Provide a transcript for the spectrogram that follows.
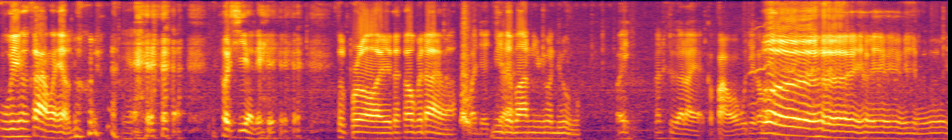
กูปีนข้างๆมาแอบดูเนี่ยโคตรเชี่ยเลยสปรอยแต่เข้าไม่ได้วะวันเดียวมีเชี่ยแต่บ้านมีคนอยู่เฮ้ยนั่นคืออะไรอะกระเป๋าอะกุญแจกระเฮ้เป๋ายเฮ้ยเฮ้ยเฮ้ยเฮ้ยเฮ้ย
